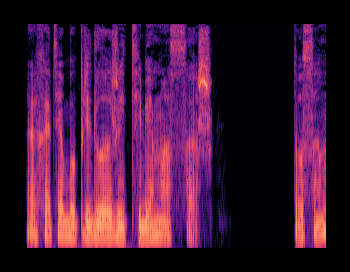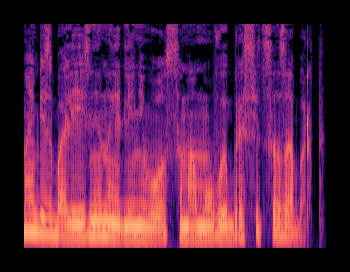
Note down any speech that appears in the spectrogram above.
а хотя бы предложить тебе массаж, то самое безболезненное для него самому выброситься за борт.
